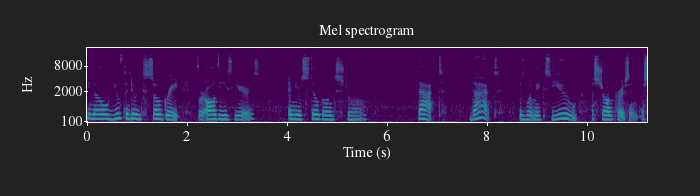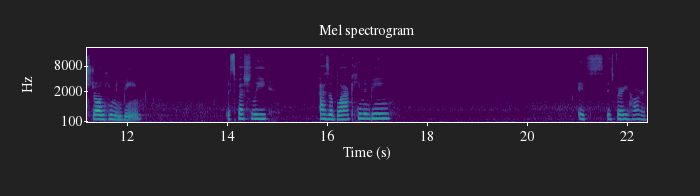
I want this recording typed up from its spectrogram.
You know, you've been doing so great for all these years and you're still going strong. That, that is what makes you a strong person, a strong human being. Especially as a black human being, it's it's very hard.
